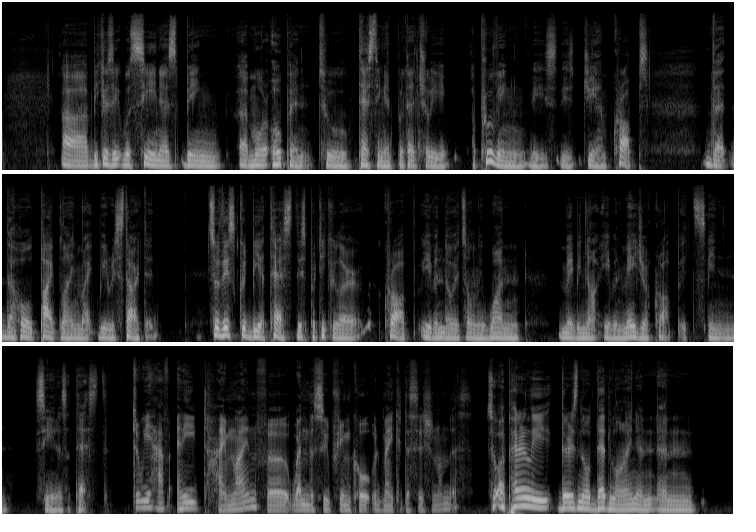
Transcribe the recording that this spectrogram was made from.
uh, because it was seen as being uh, more open to testing and potentially approving these these GM crops, that the whole pipeline might be restarted. So this could be a test. This particular crop, even though it's only one, maybe not even major crop, it's been seen as a test. Do we have any timeline for when the Supreme Court would make a decision on this? So apparently there is no deadline, and and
